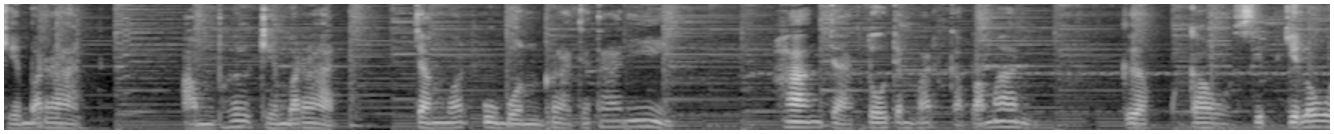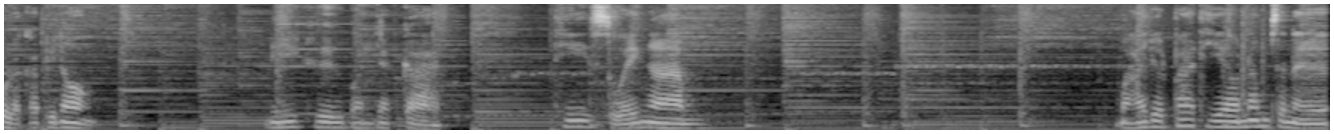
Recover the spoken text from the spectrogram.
เขมราชอำเภอเขมราช จังหวัดอุบลราชธานีห่างจากตัวจังหวัดกับประมาณเกือบเก้าสิบกิโลแล้วครับพี่น้อง นี่คือบรรยากาศที่สวยงามมหายศผ้าเที่ยวนำเสนอ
